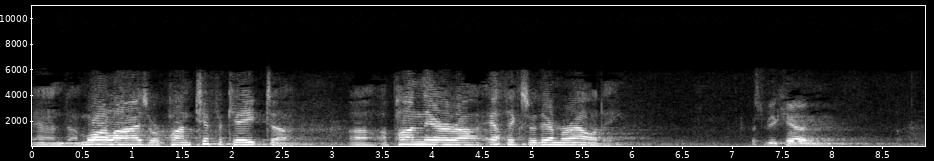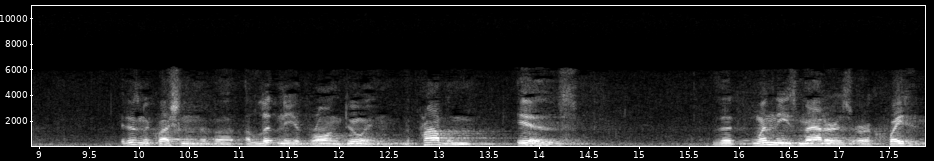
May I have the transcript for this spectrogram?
and uh, moralize or pontificate uh, uh, upon their uh, ethics or their morality. Mr. Buchanan, it isn't a question of a, a litany of wrongdoing. The problem is that when these matters are equated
